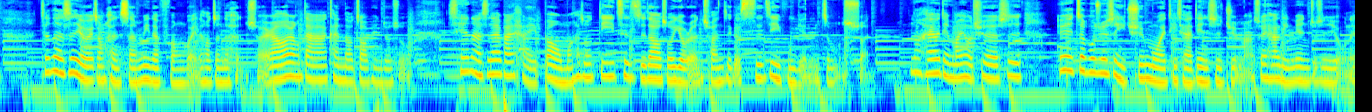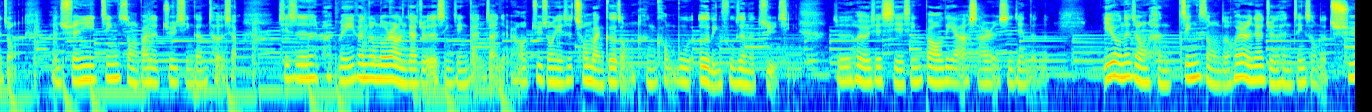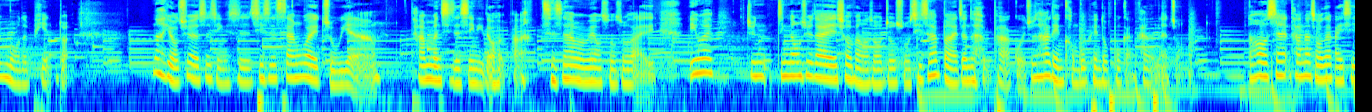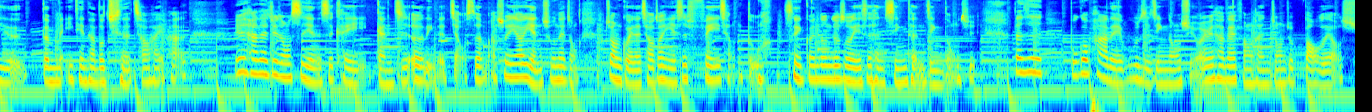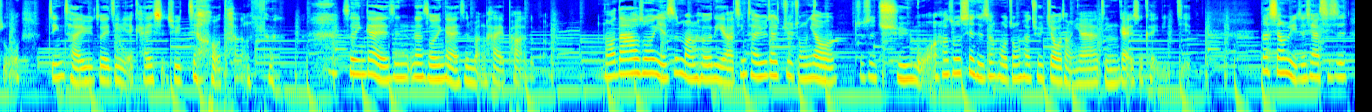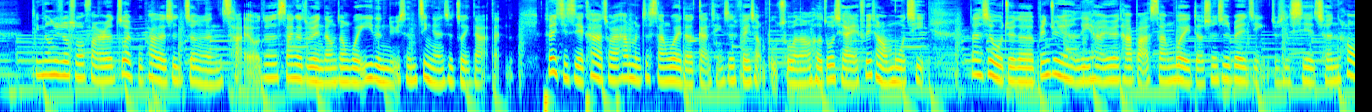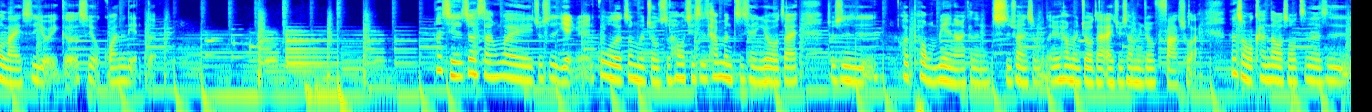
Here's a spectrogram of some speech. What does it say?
真的是有一种很神秘的氛围，然后真的很帅，然后让大家看到照片就说：“天哪，是在拍海报吗？”他说第一次知道说有人穿这个司机服也能这么帅。那还有一点蛮有趣的是，因为这部剧是以驱魔为题材的电视剧嘛，所以它里面就是有那种很悬疑惊悚般的剧情跟特效，其实每一分钟都让人家觉得心惊胆战的。然后剧中也是充满各种很恐怖恶灵附身的剧情，就是会有一些血腥暴力啊、杀人事件等等。也有那种很惊悚的，会让人家觉得很惊悚的驱魔的片段。那有趣的事情是，其实三位主演啊，他们其实心里都很怕，只是他们没有说出来。因为金金东旭在受访的时候就说，其实他本来真的很怕鬼，就是他连恐怖片都不敢看的那种。然后现在他那时候在拍戏的的每一天，他都觉得超害怕的。因为他在剧中饰演的是可以感知恶灵的角色嘛，所以要演出那种撞鬼的桥段也是非常多，所以观众就说也是很心疼金东旭。但是不过怕的也不止金东旭哦，因为他在访谈中就爆料说，金财玉最近也开始去教堂了，所以应该也是那时候应该也是蛮害怕的吧。然后大家说也是蛮合理啊，金财玉在剧中要就是驱魔，他说现实生活中他去教堂压压惊应该也是可以理解的。那相比之下，其实听东旭就说，反而最不怕的是郑恩彩哦，就是三个主演当中唯一的女生，竟然是最大胆的。所以其实也看得出来，他们这三位的感情是非常不错，然后合作起来也非常有默契。但是我觉得编剧也很厉害，因为他把三位的身世背景就是写成后来是有一个是有关联的。那其实这三位就是演员，过了这么久之后，其实他们之前也有在就是会碰面啊，可能吃饭什么的，因为他们就在 IG 上面就发出来。那时候我看到的时候，真的是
